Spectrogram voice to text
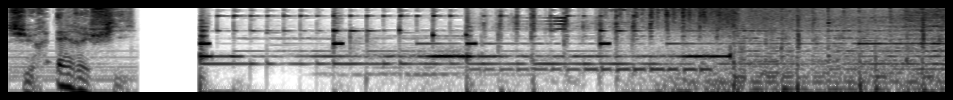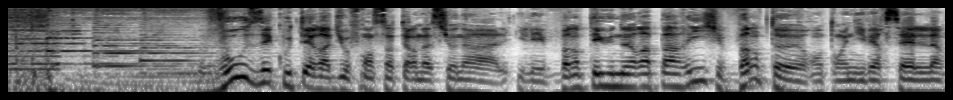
sur RFI. Vous écoutez Radio France Internationale. Il est 21h à Paris, 20h en temps universel.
